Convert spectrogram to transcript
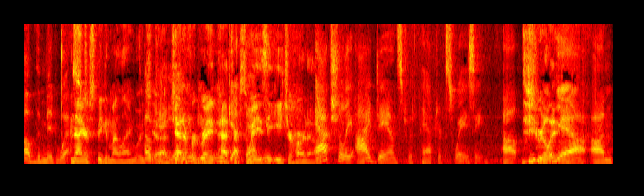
of the Midwest. Now you're speaking my language. Okay, Uh, yeah, Jennifer you- you- Grey, you Patrick get. Swayze, You- eat your heart out. Actually, I danced with Patrick Swayze. Uh, Did you really? Yeah. Um,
